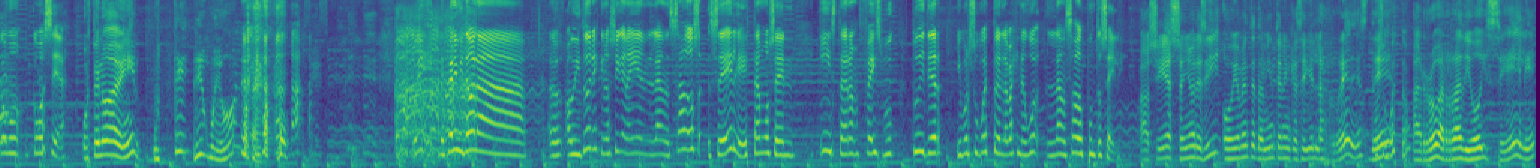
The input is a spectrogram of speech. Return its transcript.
como, como sea. Usted no va a venir. ¿Usted es hueón? Oye, dejar invitado a, la- a los auditores que nos siguen ahí en Lanzados CL. Estamos en Instagram, Facebook, Twitter y por supuesto en la página web lanzados.cl. Así es, señores, y obviamente también tienen que seguir las redes de arroba radio hoy CL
